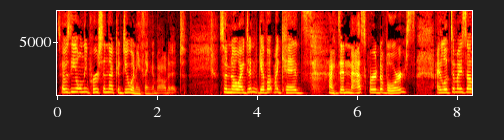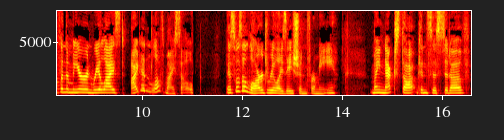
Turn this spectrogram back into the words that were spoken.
So I was the only person that could do anything about it. So, no, I didn't give up my kids. I didn't ask for a divorce. I looked at myself in the mirror and realized I didn't love myself. This was a large realization for me. My next thought consisted of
